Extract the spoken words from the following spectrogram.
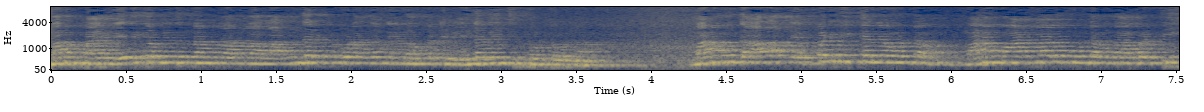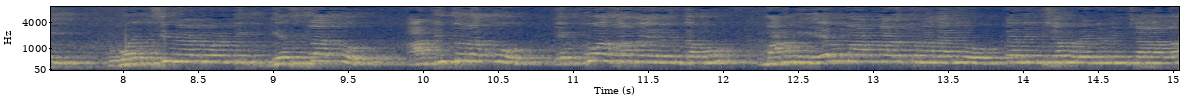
మన వేదిక మీద ఉన్నటువంటి వాళ్ళందరికీ కూడా నేను ఒకటి విన్నవించుకుంటున్నాను మనము దాదాపు ఎప్పటికీ ఇక్కడనే ఉంటాం. మనం మాట్లాడుకుంటాం కాబట్టి వచ్చినటువంటి గెస్ట్లకు అతిథులకు ఎక్కువ సమయం ఇద్దాము. మనం ఏం మాట్లాడుతున్నా కానీ ఒక్క నిమిషం రెండు నిమిషాలలో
